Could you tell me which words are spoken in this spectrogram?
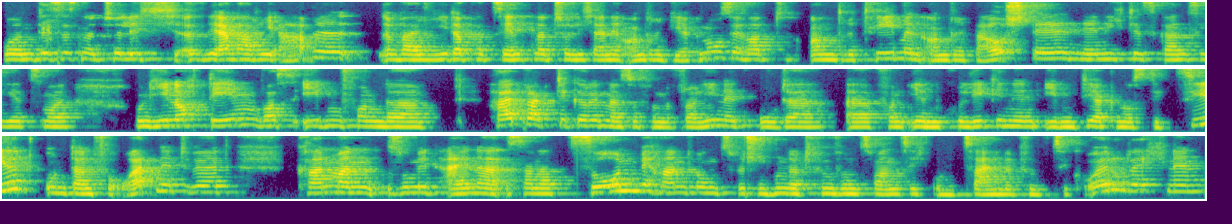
Und das ist natürlich sehr variabel, weil jeder Patient natürlich eine andere Diagnose hat, andere Themen, andere Baustellen, nenne ich das Ganze jetzt mal. Und je nachdem, was eben von der Heilpraktikerin, also von der Frau Linek oder äh, von ihren Kolleginnen eben diagnostiziert und dann verordnet wird, kann man so mit einer Sanation-Behandlung zwischen 125 und 250 Euro rechnen.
